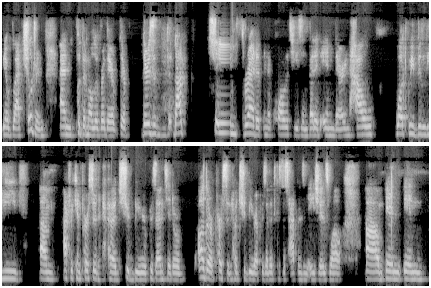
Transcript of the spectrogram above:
you know black children and put them all over there, there there's a, that same thread of inequalities embedded in there and how what we believe um, African personhood should be represented or other personhood should be represented because this happens in Asia as well um, in in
